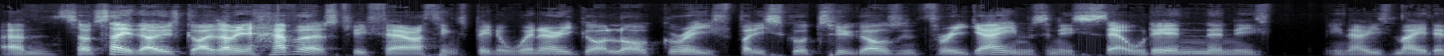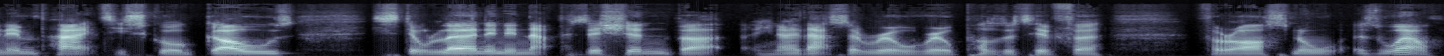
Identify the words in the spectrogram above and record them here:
Um, so I'd say those guys. I mean, Havertz, to be fair, I think has been a winner. He got a lot of grief, but he scored two goals in three games, and he's settled in, and he's you know he's made an impact. He scored goals. He's still learning in that position, but you know that's a real, real positive for for Arsenal as well.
